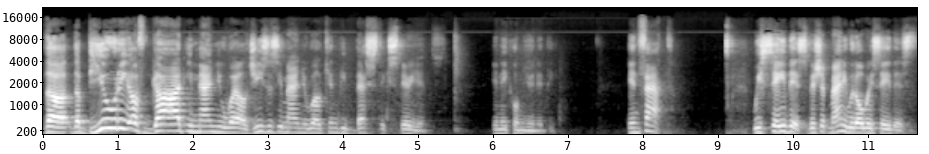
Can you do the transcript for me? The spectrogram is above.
the, the beauty of God, Emmanuel, Jesus Emmanuel, can be best experienced in a community. In fact, we say this, Bishop Manny would always say this.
